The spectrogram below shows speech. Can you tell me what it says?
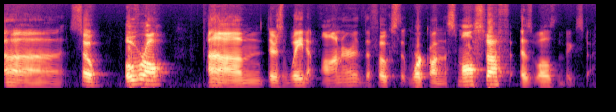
Uh, so overall, um, there's a way to honor the folks that work on the small stuff as well as the big stuff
